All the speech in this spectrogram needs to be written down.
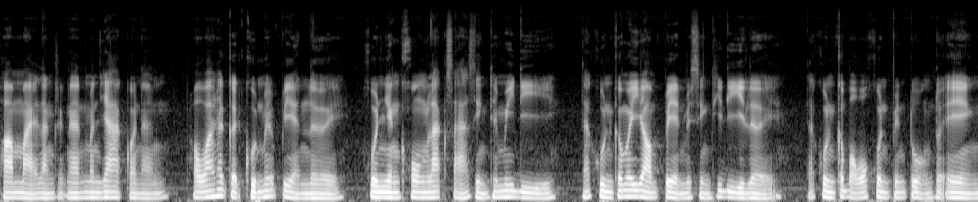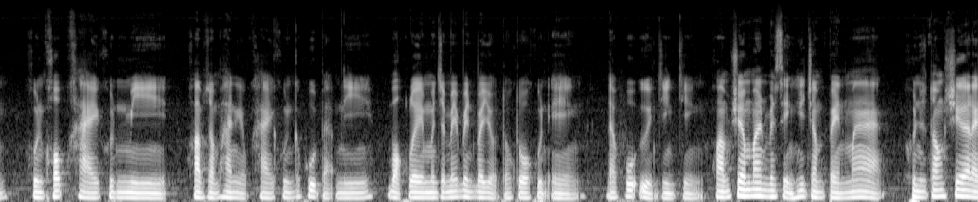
ความหมายหลังจากนั้นมันยากกว่านั้น เพราะว่าถ้าเกิดคุณไม่เปลี่ยนเลย คุณยังคงรักษาสิ่งที่ไม่ดี และคุณก็ไม่ยอมเปลี่ยนเป็นสิ่งที่ดีเลย และคุณก็บอกว่าคุณเป็นตัวของตัวเอง คุณคบใครคุณมีความสัมพันธ์กับใครคุณก็พูดแบบนี้ บอกเลยมันจะไม่เป็นประโยชน์ต่อตัวคุณเองและผู้อื่นจริง ๆ ความเชื่อมั่นเป็นสิ่งที่จำเป็นมาก คุณจะต้องเชื่ออะไร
